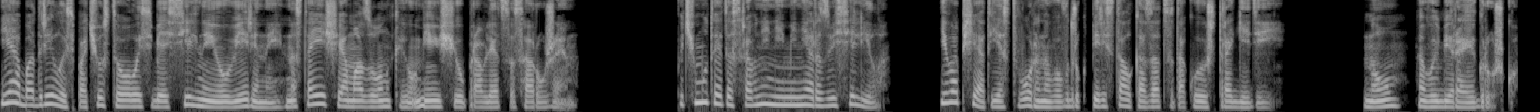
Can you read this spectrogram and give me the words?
Я ободрилась, почувствовала себя сильной и уверенной, настоящей амазонкой, умеющей управляться с оружием. Почему-то это сравнение меня развеселило. И вообще отъезд Воронова вдруг перестал казаться такой уж трагедией. «Ну, выбирай игрушку».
